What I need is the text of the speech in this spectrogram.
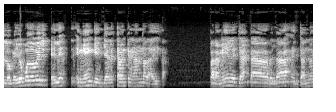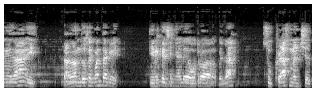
lo que yo puedo ver, él en Endgame ya le estaba entrenando a la hija. Para mí él ya está, ¿verdad? Entrando en edad y está dándose cuenta que tiene que enseñarle a otro, ¿verdad? Su craftsmanship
